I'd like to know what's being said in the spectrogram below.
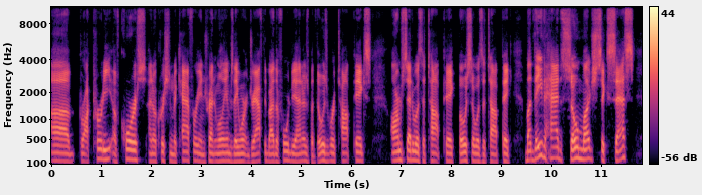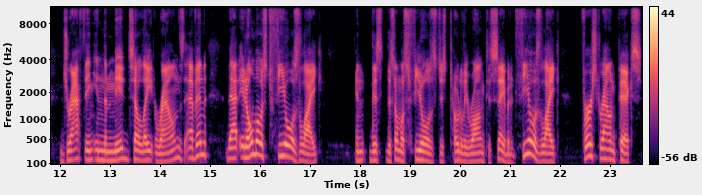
Uh, Brock Purdy, of course. I know Christian McCaffrey and Trent Williams, they weren't drafted by the 49ers, but those were top picks. Armstead was a top pick. Bosa was a top pick. But they've had so much success drafting in the mid to late rounds, Evan, that it almost feels like, and this this almost feels just totally wrong to say, but it feels like first round picks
